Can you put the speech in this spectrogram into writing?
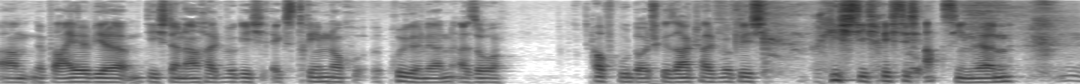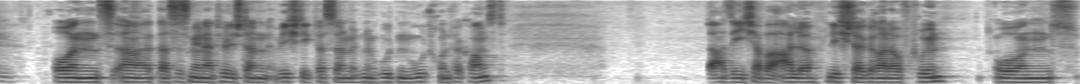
ähm, weil wir dich danach halt wirklich extrem noch prügeln werden. Also auf gut Deutsch gesagt, halt wirklich richtig, richtig abziehen werden. Und äh, das ist mir natürlich dann wichtig, dass du dann mit einem guten Mut runterkommst. Da sehe ich aber alle Lichter gerade auf grün. Und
